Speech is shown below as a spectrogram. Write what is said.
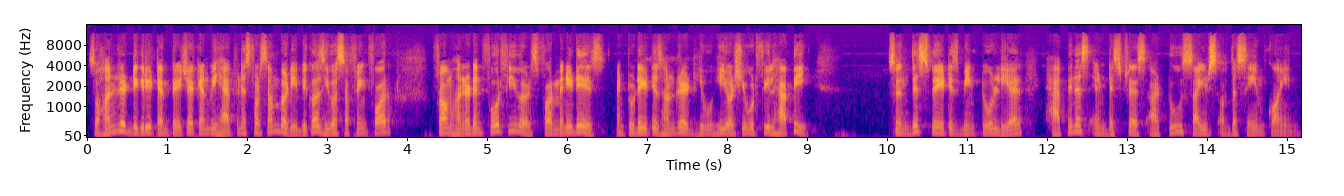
So 100 degree temperature can be happiness for somebody because he was suffering for from 104 fevers for many days and today it is 100 he, he or she would feel happy so in this way it is being told here happiness and distress are two sides of the same coin.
